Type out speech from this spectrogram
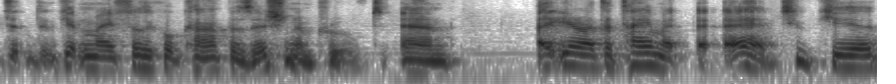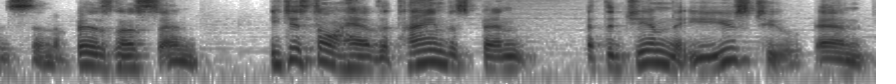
getting my physical composition improved. And I, you know, at the time, I, I had two kids and a business, and you just don't have the time to spend at the gym that you used to. And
